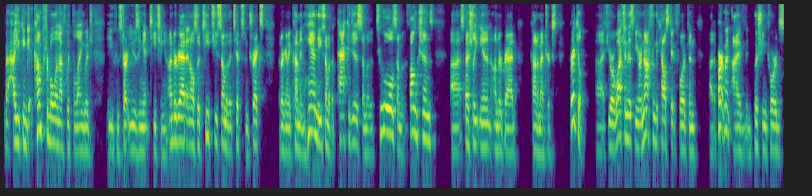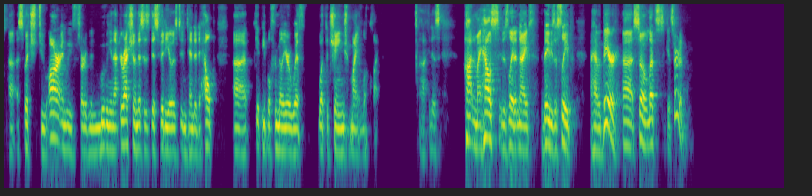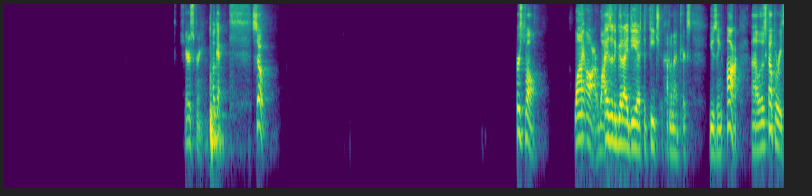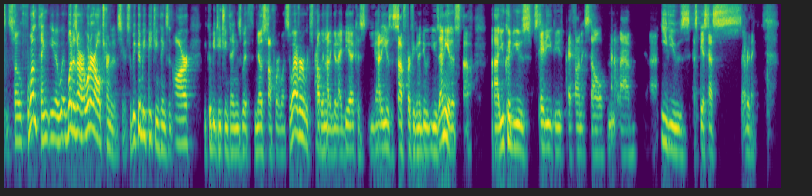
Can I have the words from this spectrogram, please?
about how you can get comfortable enough with the language that you can start using it teaching in undergrad and also teach you some of the tips and tricks that are going to come in handy, some of the packages, some of the tools, some of the functions, uh, especially in an undergrad econometrics curriculum. Uh, if you are watching this and you are not from the Cal State Fullerton uh, department, I've been pushing towards uh, a switch to R, and we've sort of been moving in that direction. This is this video is intended to help uh, get people familiar with what the change might look like. Uh, it is hot in my house. It is late at night. The baby's asleep. I have a beer. so let's get started. Share screen. Okay, so first of all, why R? Why is it a good idea to teach econometrics using R? Uh, well, there's a couple of reasons. So for one thing, you know, what is our what are alternatives here? So we could be teaching things in R. We could be teaching things with no software whatsoever, which is probably not a good idea because you got to use the software if you're going to do use any of this stuff. Uh, you could use Stata, you could use Python, Excel, MATLAB, uh, eViews, SPSS, everything.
